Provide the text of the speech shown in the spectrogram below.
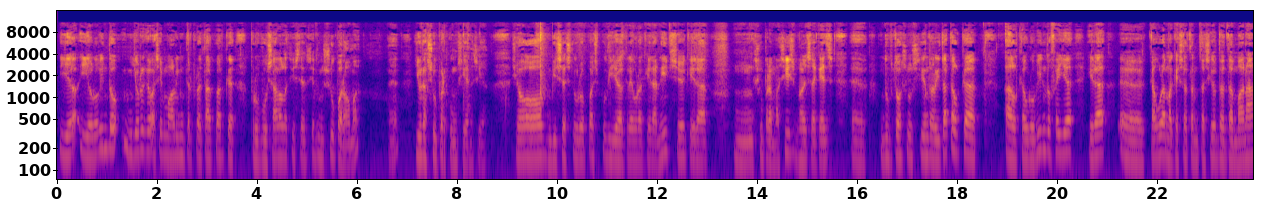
I, i Aurobindo jo crec que va ser mal interpretat perquè proposava l'existència d'un superhome eh? i una superconsciència jo, vist d'Europa, es podia creure que era Nietzsche, que era mm, supremacismes, aquests eh, dubtosos, i en realitat el que, el que Aurobindo feia era eh, caure amb aquesta temptació de demanar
